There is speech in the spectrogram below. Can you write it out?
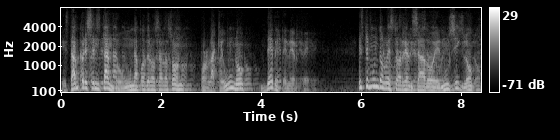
están presentando una poderosa razón por la que uno debe tener fe. Este mundo nuestro ha realizado en un siglo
